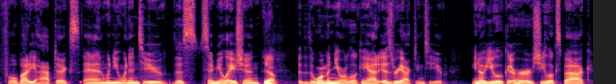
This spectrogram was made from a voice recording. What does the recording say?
full body haptics, and when you went into this simulation, Yeah. The woman you were looking at is reacting to you. You know, you look at her, she looks back.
